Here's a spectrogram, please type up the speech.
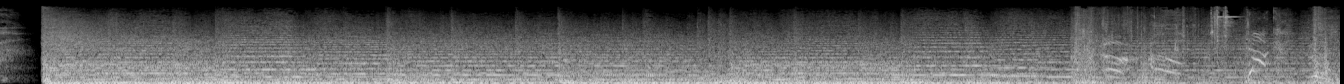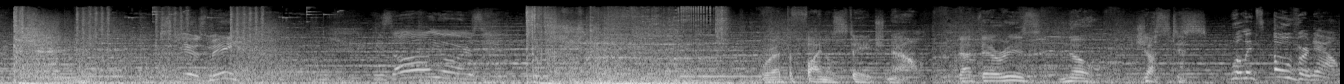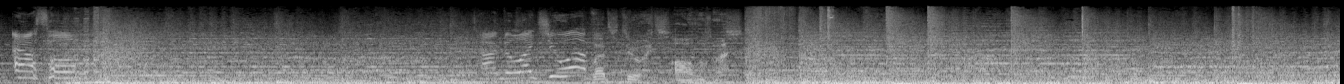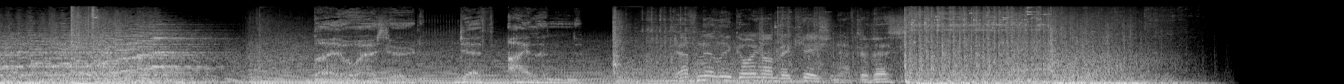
Excuse me? He's all yours. We're at the final stage now. That there is no justice. Well, it's over now, asshole! Time to light you up! Let's do it. All of us. Definitely going on vacation after this.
